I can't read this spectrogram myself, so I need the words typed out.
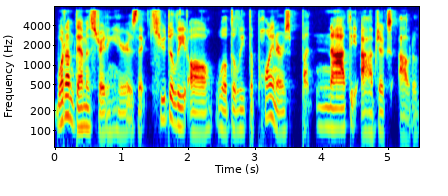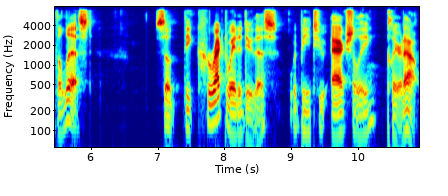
What I'm demonstrating here is that QDeleteAll will delete the pointers, but not the objects out of the list. So the correct way to do this would be to actually clear it out.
